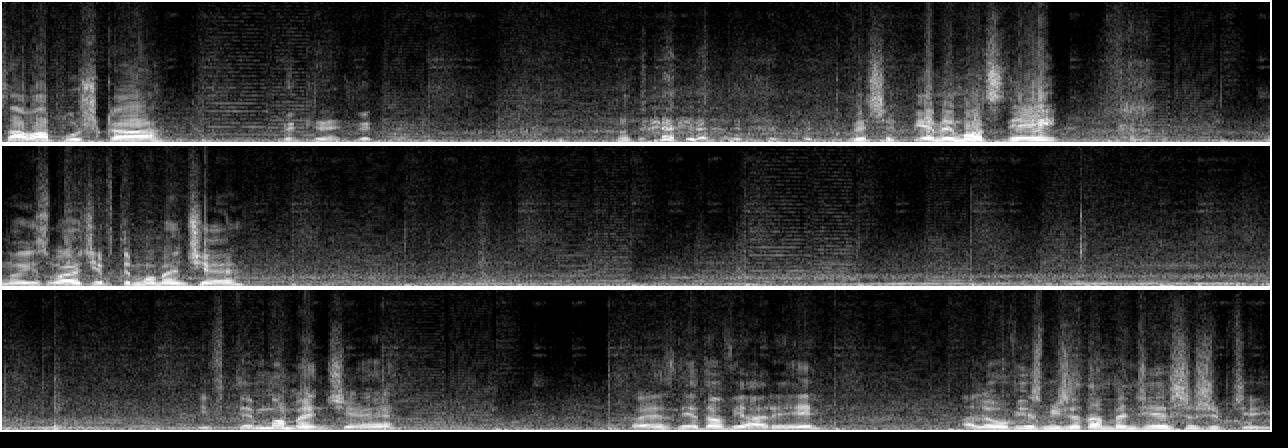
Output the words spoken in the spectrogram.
Cała puszka. Wykręć, wykręć. Wyczepiemy mocniej. No i słuchajcie, w tym momencie i w tym momencie to jest nie do wiary, ale uwierz mi, że tam będzie jeszcze szybciej.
